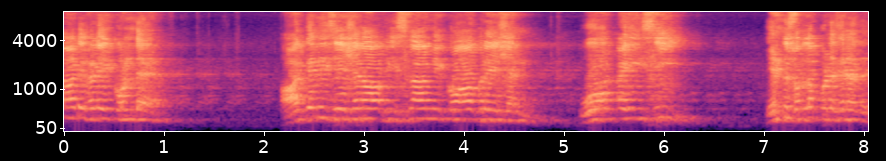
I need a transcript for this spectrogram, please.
நாடுகளை கொண்ட organisation of Islamic cooperation OIC என்று சொல்லப்படுகிறது.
